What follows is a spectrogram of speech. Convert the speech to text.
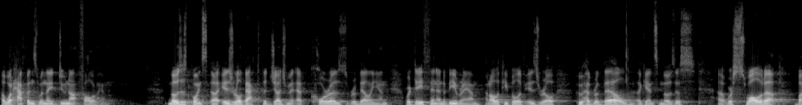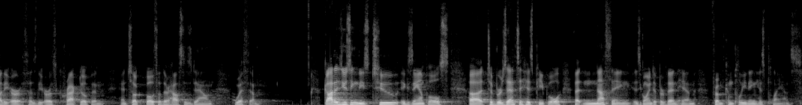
what happens when they do not follow him. Moses points uh, Israel back to the judgment at Korah's rebellion, where Dathan and Abiram and all the people of Israel who had rebelled against Moses uh, were swallowed up by the earth as the earth cracked open and took both of their houses down with them. God is using these two examples uh, to present to his people that nothing is going to prevent him from completing his plans.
